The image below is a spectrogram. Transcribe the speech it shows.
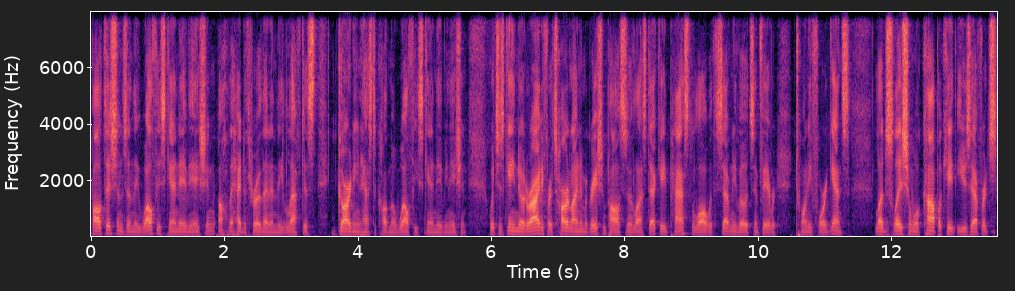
Politicians in the wealthy Scandinavian nation, oh, they had to throw that in. The leftist Guardian has to call them a wealthy Scandinavian nation, which has gained notoriety for its hardline immigration policies over the last decade, passed the law with 70 votes in favor, 24 against. Legislation will complicate the EU's efforts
